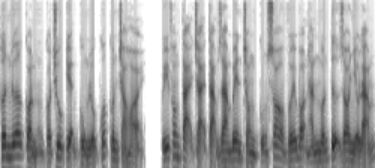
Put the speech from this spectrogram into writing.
hơn nữa còn có chu kiện cùng lục quốc quân chào hỏi, quý phong tại trại tạm giam bên trong cũng so với bọn hắn muốn tự do nhiều lắm.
